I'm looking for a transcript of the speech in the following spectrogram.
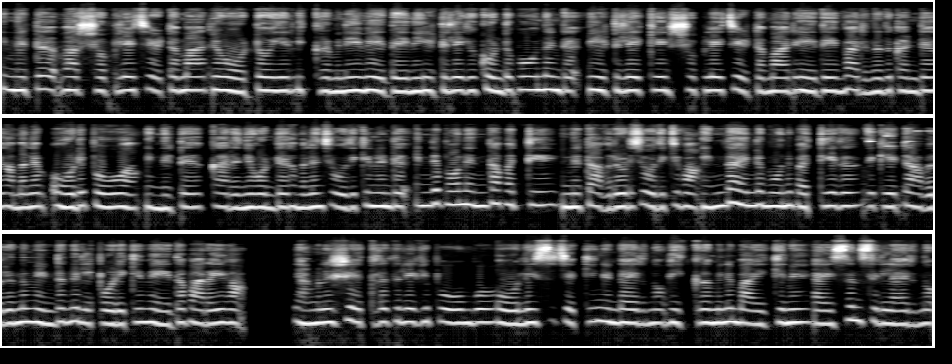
എന്നിട്ട് വർക്ക്ഷോപ്പിലെ ചേട്ടന്മാര് ഓട്ടോയിൽ വിക്രമിനെ വേദേനെ വീട്ടിലേക്ക് കൊണ്ടുപോകുന്നുണ്ട്. വീട്ടിലേക്ക് ഷോപ്പിലെ ചേട്ടന്മാര് വേദയും വരുന്നത് കണ്ട് കമലം ഓടിപ്പോവുക. എന്നിട്ട് കരഞ്ഞുകൊണ്ട് കമലം ചോദിക്കുന്നുണ്ട് എന്റെ മോൻ എന്താ പറ്റിയേ? എന്നിട്ട് അവരോട് ചോദിക്കുക എന്താ എന്റെ മോന് പറ്റിയത്? ഇത് കേട്ട് അവരൊന്നും മിണ്ടുന്നില്ല. ഇപ്പോഴേക്കും വേദ പറയുക ഞങ്ങൾ ക്ഷേത്രത്തിലേക്ക് പോകുമ്പോൾ പോലീസ് ചെക്കിംഗ് ഉണ്ടായിരുന്നു വിക്രമിന് ബൈക്കിന് ലൈസൻസ് ഇല്ലായിരുന്നു.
